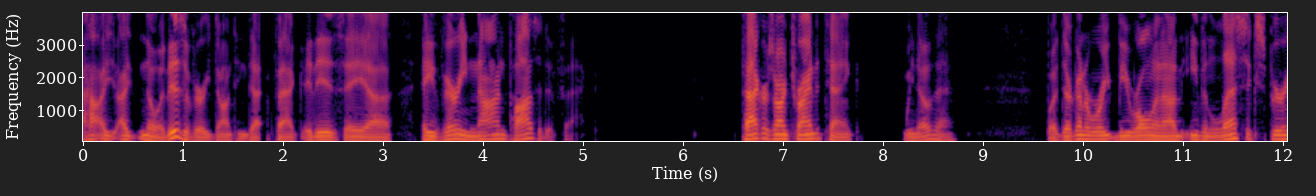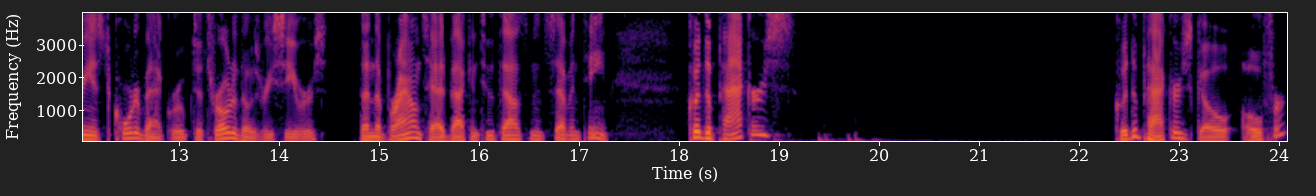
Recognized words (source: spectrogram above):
I, I no, it is a very daunting da- fact. It is a uh, a very non-positive fact. Packers aren't trying to tank. We know that. But they're going to re- be rolling out an even less experienced quarterback group to throw to those receivers than the Browns had back in 2017. Could the Packers could the Packers go over?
